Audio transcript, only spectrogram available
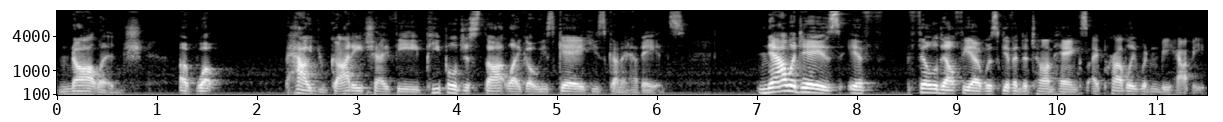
knowledge of what how you got HIV. People just thought like, oh, he's gay, he's gonna have AIDS. Nowadays, if Philadelphia was given to Tom Hanks, I probably wouldn't be happy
